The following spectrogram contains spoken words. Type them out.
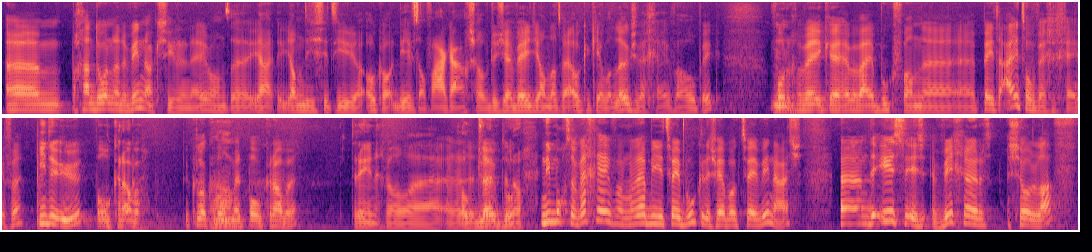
Ehm, we gaan door naar de winactie, René. Want eh, ja, Jan die zit hier ook al, die heeft al vaak aangeschoven. Dus jij weet, Jan, dat wij elke keer wat leuks weggeven, hoop ik. Vorige week eh, hebben wij een boek van Peter Eithoff weggegeven. Ieder uur. Paul Krabbe, De klok rond met Paul Krabbe. trainer. Wel eh, eh, Ook een Twente leuk boek. nog. En die mochten we weggeven, want we hebben hier twee boeken, dus we hebben ook twee winnaars. Ehm, de eerste is Wigger Solaf.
